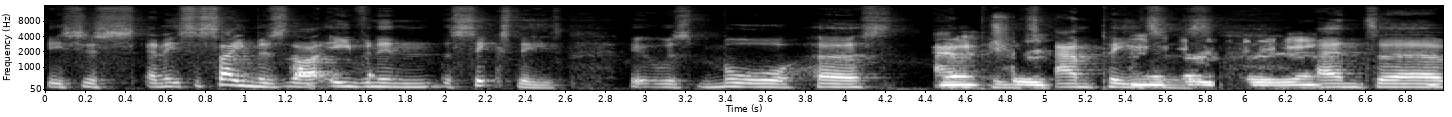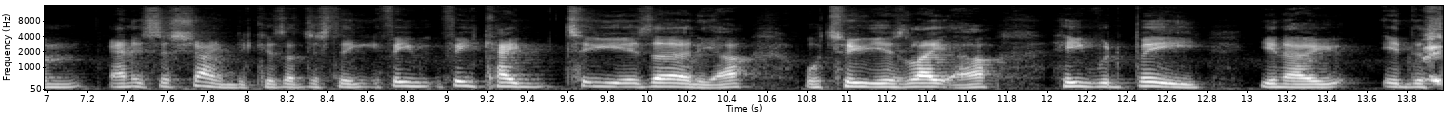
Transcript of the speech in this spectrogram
it's just and it's the same as like even in the sixties, it was more Hurst and Yeah, Peters and Yeah, Peters. very true, yeah. And um, and it's a shame because I just think if he if he came two years earlier or two years later, he would be you know in the But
